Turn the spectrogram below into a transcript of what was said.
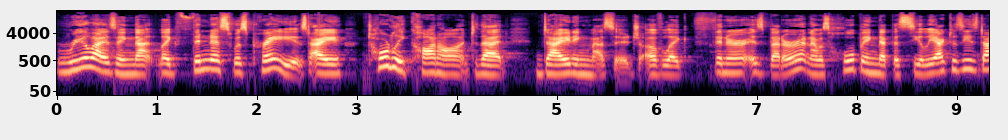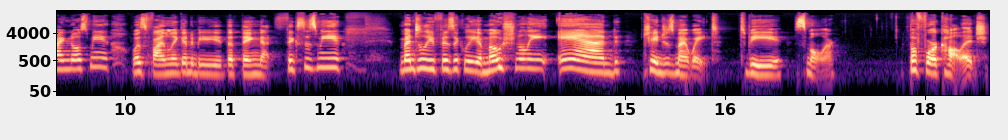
realizing that like thinness was praised, I totally caught on to that dieting message of like thinner is better. And I was hoping that the celiac disease diagnosed me was finally going to be the thing that fixes me mentally, physically, emotionally, and changes my weight to be smaller before college.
